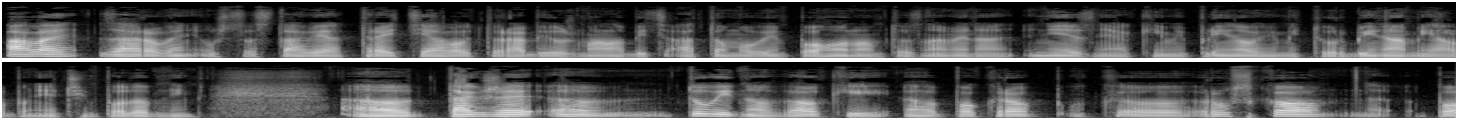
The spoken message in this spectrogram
ale zároveň už sa stavia tretia loď, ktorá by už mala byť s atomovým pohonom, to znamená nie s nejakými plynovými turbínami alebo niečím podobným. Takže tu vidno veľký pokrok. Rusko po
